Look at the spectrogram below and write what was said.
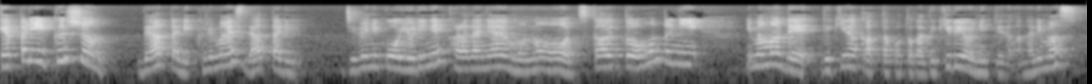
やっぱりクッションであったり車椅子であったり自分にこうよりね体に合うものを使うと本当に今までできなかったことができるようにっていうのがなります。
